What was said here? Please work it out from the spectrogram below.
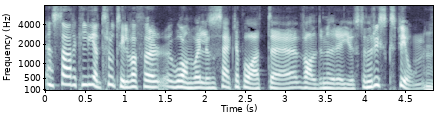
en stark ledtråd till varför OneWell är så säkra på att eh, Valdemir är just en rysk spion.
